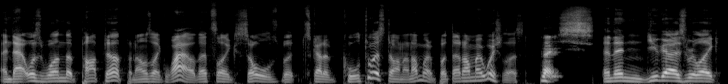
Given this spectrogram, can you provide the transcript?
and that was one that popped up. And I was like, wow, that's like Souls, but it's got a cool twist on it. I'm going to put that on my wish list. Nice. And then you guys were like,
